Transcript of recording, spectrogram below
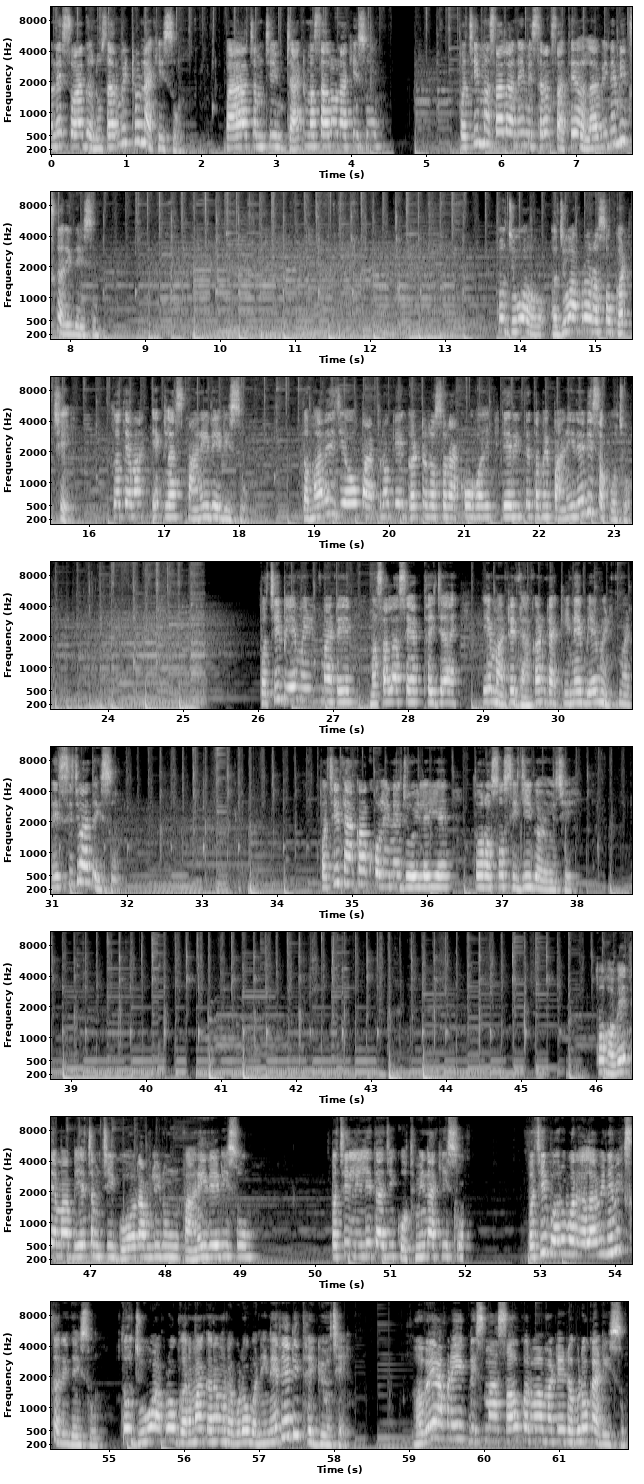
અને સ્વાદ અનુસાર મીઠું નાખીશું. પાંચ ચમચી ચાટ મસાલો નાખીશું. પછી મસાલાને મિશ્રણ સાથે હલાવીને મિક્સ કરી દઈશું. તો જુઓ, હજુ આપણો રસો ઘટ છે, તો તેમાં એક ગ્લાસ પાણી રેડીશું તમારે જેવો પાત્રો કે ઘટ રસો રાખવો હોય, તે રીતે તમે પાણી રેડી શકો છો. પછી બે મિનિટ માટે મસાલા સેટ થઈ જાય. એ માટે ઢાંકણ ઢાંકીને બે મિનિટ માટે સીજવા દઈશું. પછી ઢાંકણ ખોલીને જોઈ લઈએ તો રસો સીજી ગયો છે. તો હવે તેમાં બે ચમચી ગોળ આંબલીનું પાણી રેડીશું. પછી લીલી તાજી કોથમીર નાખીશું. પછી બરોબર હલાવીને મિક્સ કરી દઈશું. તો જુઓ આપણો ગરમા ગરમ રગડો બનીને રેડી થઈ ગયો છે. હવે આપણે એક ડીશમાં સર્વ કરવા માટે રગડો કાઢીશું.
